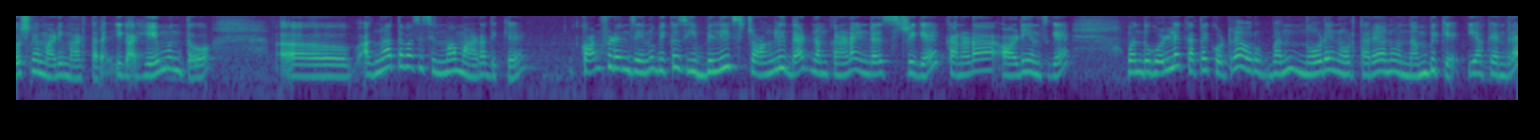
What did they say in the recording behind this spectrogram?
ಯೋಚನೆ ಮಾಡಿ ಮಾಡ್ತಾರೆ. ಈಗ ಹೇಮಂತು ಅಜ್ಞಾತವಾಸಿ ಸಿನಿಮಾ ಮಾಡೋದಕ್ಕೆ ಕಾನ್ಫಿಡೆನ್ಸ್ ಏನು? Because he believe strongly that ನಮ್ಮ ಕನ್ನಡ ಇಂಡಸ್ಟ್ರಿಗೆ ಕನ್ನಡ ಆಡಿಯನ್ಸ್ಗೆ ಒಂದು ಒಳ್ಳೆ ಕತೆ ಕೊಟ್ಟರೆ ಅವರು ಬಂದು ನೋಡೇ ನೋಡ್ತಾರೆ ಅನ್ನೋ ಒಂದು ನಂಬಿಕೆ. ಯಾಕೆಂದರೆ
